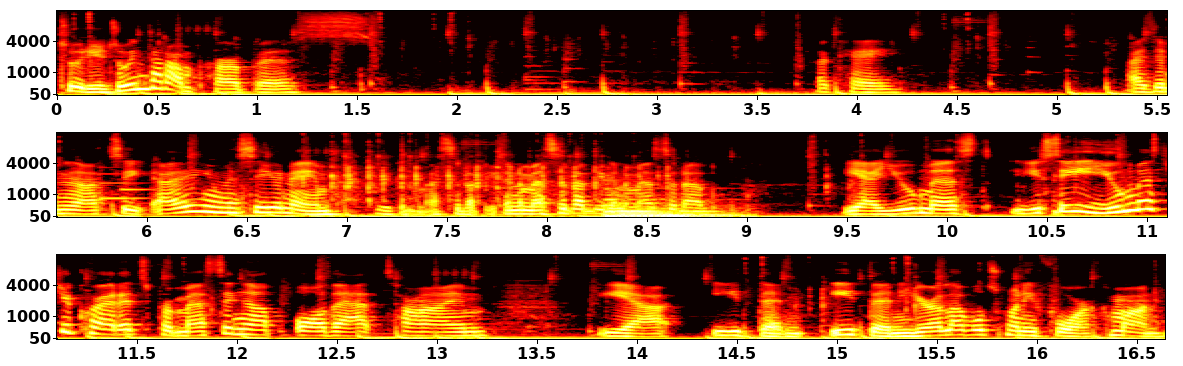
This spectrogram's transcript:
Dude, you're doing that on purpose. Okay. I did not see, I didn't even see your name. You're gonna mess it up, you're gonna mess it up, you're gonna mess it up. Yeah, you missed, you see, you missed your credits for messing up all that time. Yeah, Ethan, Ethan, you're level 24, come on.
